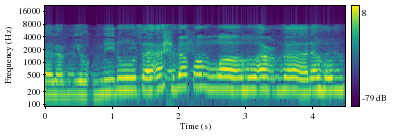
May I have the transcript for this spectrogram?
لم يؤمنوا فأحبط الله أعمالهم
